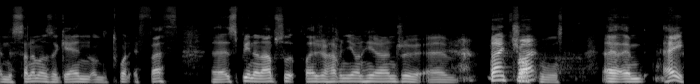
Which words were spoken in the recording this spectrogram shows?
in the cinemas again on the 25th. Uh, it's been an absolute pleasure having you on here, Andrew. Um, Thanks, Chopper will- uh, um, hey,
